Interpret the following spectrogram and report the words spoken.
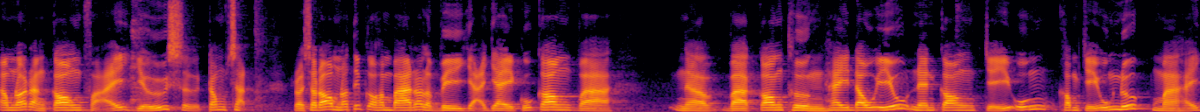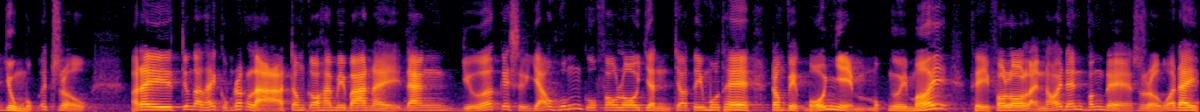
ông nói rằng con phải giữ sự trong sạch. Rồi sau đó ông nói tiếp câu 23 đó là vì dạ dày của con và ờ, và con thường hay đau yếu nên con chỉ uống, không chỉ uống nước mà hãy dùng một ít rượu ở đây chúng ta thấy cũng rất lạ, trong câu 23 này đang giữa cái sự giáo huấn của Phaolô dành cho Timôthê trong việc bổ nhiệm một người mới, thì Phaolô lại nói đến vấn đề rượu ở đây.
